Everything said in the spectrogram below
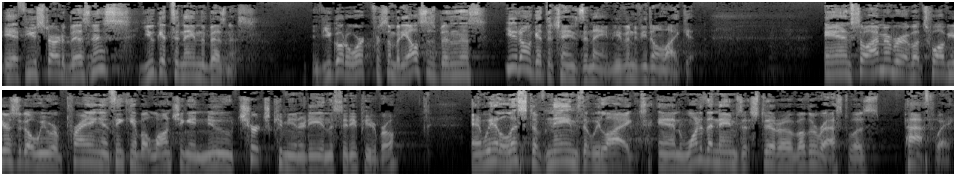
If you start a business, you get to name the business. If you go to work for somebody else's business, you don't get to change the name, even if you don't like it. And so I remember about 12 years ago, we were praying and thinking about launching a new church community in the city of Peterborough. And we had a list of names that we liked. And one of the names that stood out above the rest was Pathway.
